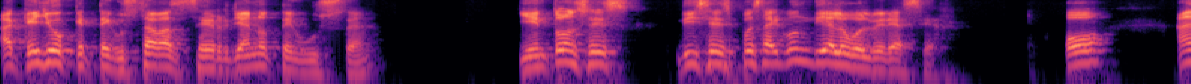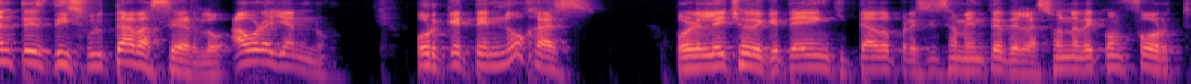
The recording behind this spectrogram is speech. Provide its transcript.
aquello que te gustaba hacer ya no te gusta. Y entonces dices, pues algún día lo volveré a hacer. O antes disfrutaba hacerlo, ahora ya no, porque te enojas por el hecho de que te hayan quitado precisamente de la zona de confort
